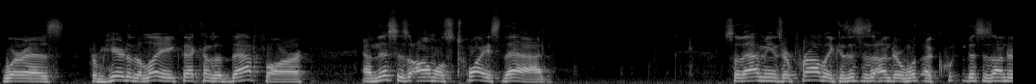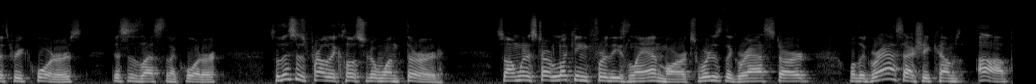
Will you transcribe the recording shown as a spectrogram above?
whereas from here to the lake, that comes up that far, and this is almost twice that. So that means we're probably because this is under this is under three quarters. This is less than a quarter. So this is probably closer to one third. So I'm going to start looking for these landmarks. Where does the grass start? Well, the grass actually comes up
